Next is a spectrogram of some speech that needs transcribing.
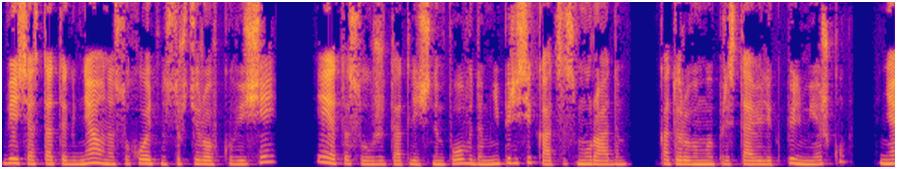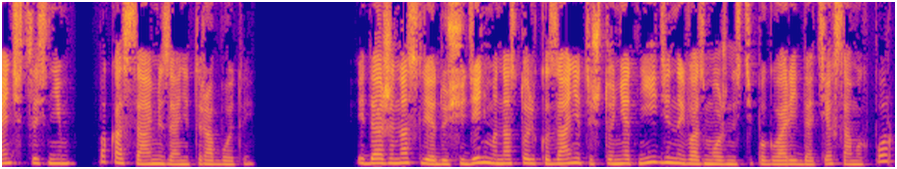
весь остаток дня у нас уходит на сортировку вещей, и это служит отличным поводом не пересекаться с Мурадом, которого мы приставили к пельмешку, нянчиться с ним, пока сами заняты работой. И даже на следующий день мы настолько заняты, что нет ни единой возможности поговорить до тех самых пор,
